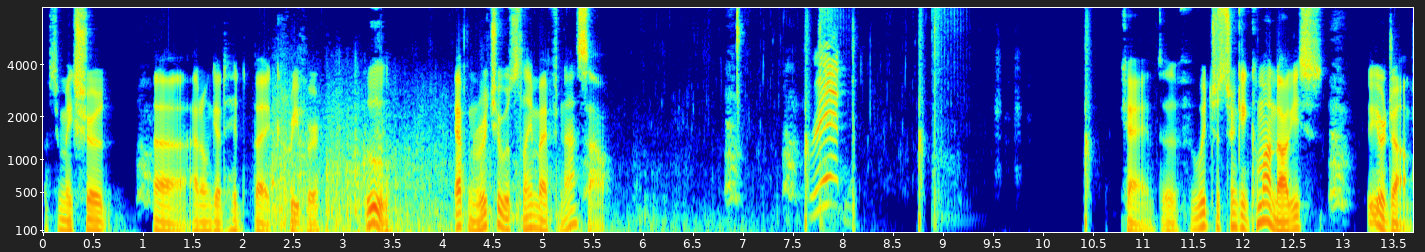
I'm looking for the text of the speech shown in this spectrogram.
Have to make sure uh, I don't get hit by a creeper. Ooh, Captain Richy was slain by Fnassau. Rip! Okay, the witch is drinking. Come on, doggies, do your job.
